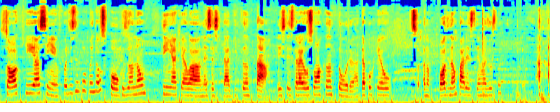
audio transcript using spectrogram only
Só que, assim, eu fui desenvolvendo aos poucos. Eu não tinha aquela necessidade de cantar. Esse será eu sou uma cantora. Até porque eu. Pode não parecer, mas eu sou tímida.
